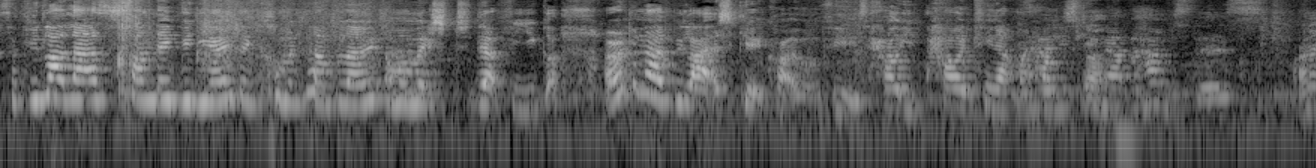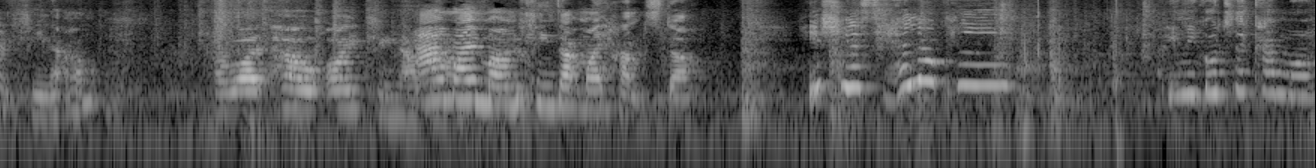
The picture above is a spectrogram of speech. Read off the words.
So if you'd like that as a Sunday video, then comment down below and we'll make sure to do that for you guys. I reckon that'd be like actually get quite a lot of views. How you, how I clean out my How do you hamster. clean out the hamsters? I don't clean it out. How I how I clean out. How the my mum cleans out my hamster. Here she is. Hello, Pea. Peanut, go to the camera.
